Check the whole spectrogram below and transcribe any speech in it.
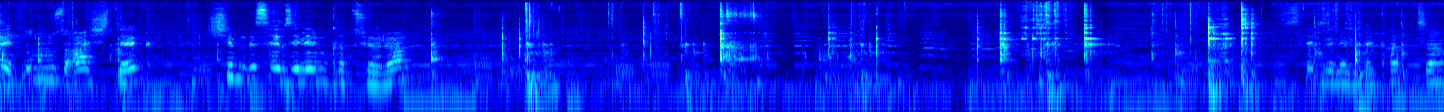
Evet unumuzu açtık. Şimdi sebzelerimi katıyorum. Sebzelerimi de kattım.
